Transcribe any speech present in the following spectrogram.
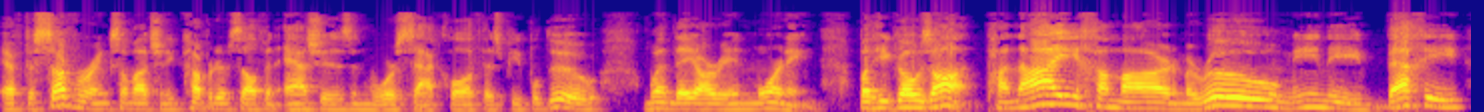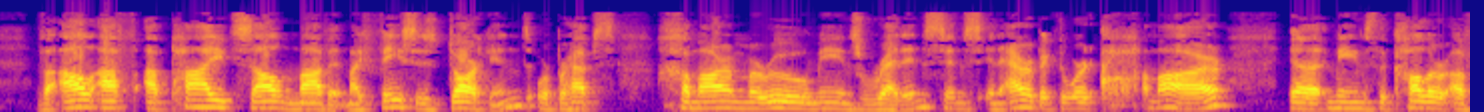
after suffering so much and he covered himself in ashes and wore sackcloth as people do when they are in mourning. But he goes on, panai chamar maru mini bechi Va'al af apai tzal mavet. My face is darkened, or perhaps chamar maru means reddened, since in Arabic the word hamar uh, means the color of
